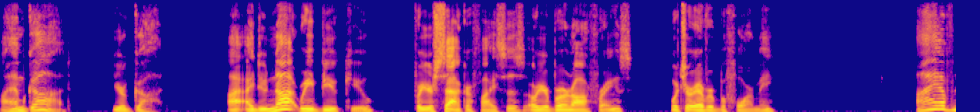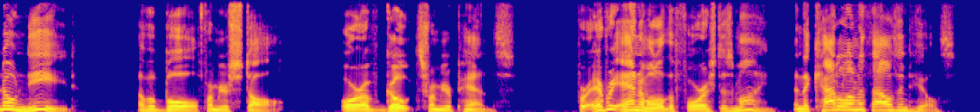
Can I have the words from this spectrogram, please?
I am God your God. I, I do not rebuke you for your sacrifices or your burnt offerings, which are ever before me. I have no need of a bull from your stall or of goats from your pens. For every animal of the forest is mine, and the cattle on a thousand hills.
